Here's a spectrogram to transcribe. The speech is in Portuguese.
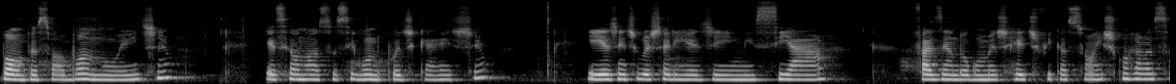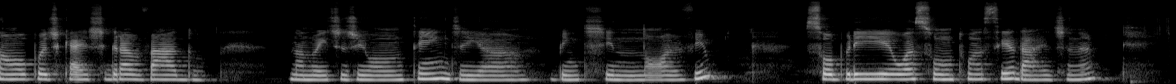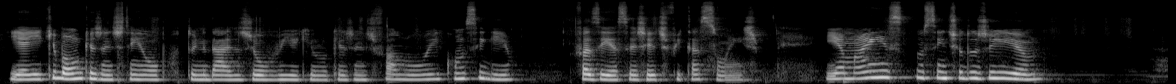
Bom, pessoal, boa noite. Esse é o nosso segundo podcast e a gente gostaria de iniciar fazendo algumas retificações com relação ao podcast gravado na noite de ontem, dia 29, sobre o assunto ansiedade, né? E aí, que bom que a gente tem a oportunidade de ouvir aquilo que a gente falou e conseguir fazer essas retificações. E é mais no sentido de,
